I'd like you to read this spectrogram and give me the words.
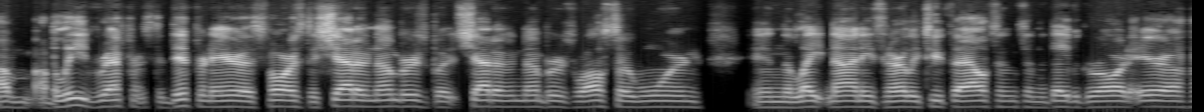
um, I believe referenced a different era as far as the shadow numbers, but shadow numbers were also worn in the late 90s and early 2000s in the David Garrard era.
